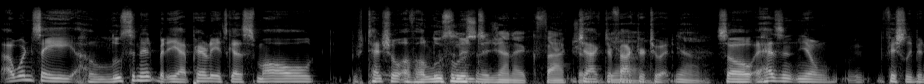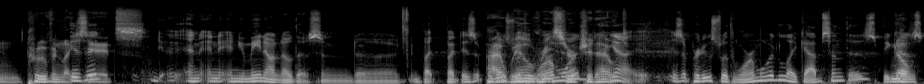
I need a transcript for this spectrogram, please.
I wouldn't say hallucinant, but yeah, apparently it's got a small potential of Hallucinogenic factor. factor yeah, factor to it. Yeah. So it hasn't, you know, officially been proven like Is it- it's. And, and and you may not know this, and uh, but but is it I produced will with wormwood? research it out. Yeah, is it produced with wormwood like absinthe is? No, Because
